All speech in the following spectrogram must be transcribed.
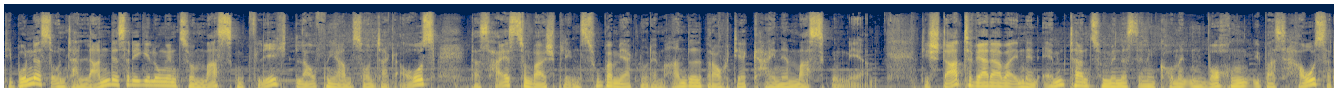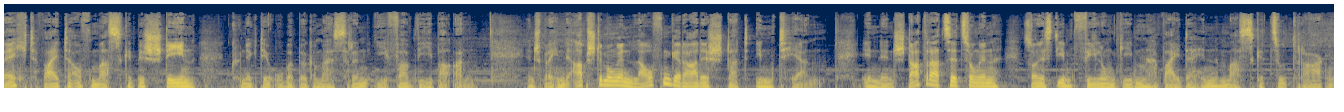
Die Bundes- und Landesregelungen zur Maskenpflicht laufen ja am Sonntag aus. Das heißt zum Beispiel in Supermärkten oder im Handel braucht ihr keine Masken mehr. Die Stadt werde aber in den Ämtern zumindest in den kommenden Wochen übers Hausrecht weiter auf Maske bestehen, kündigt die Oberbürgermeisterin Eva Weber an. Entsprechende Abstimmungen laufen gerade stadtintern. In den Stadtratssitzungen soll es die Empfehlung geben, weiterhin Maske zu tragen.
